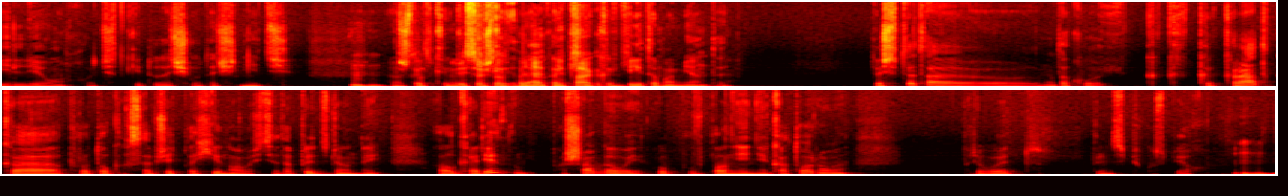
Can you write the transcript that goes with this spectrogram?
или он хочет какие-то уточнить, угу. что, как, если что-то да, какие, так. какие-то моменты. То есть вот это э, ну, такой кратко про то, как сообщать плохие новости. Это определенный алгоритм, пошаговый, выполнение которого приводит, в принципе, к успеху. Угу.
